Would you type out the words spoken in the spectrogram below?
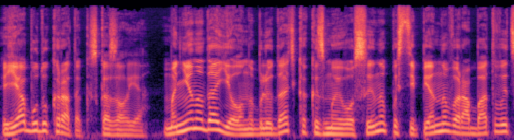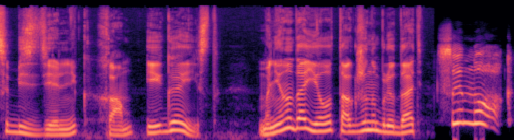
«Я буду краток», — сказал я. «Мне надоело наблюдать, как из моего сына постепенно вырабатывается бездельник, хам и эгоист. Мне надоело также наблюдать...» «Сынок!»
